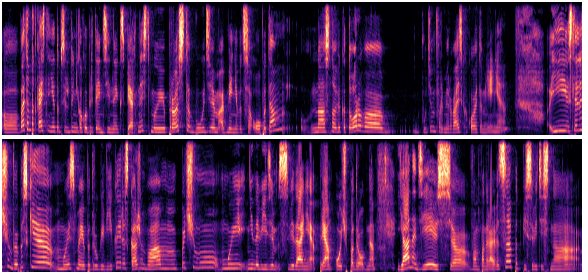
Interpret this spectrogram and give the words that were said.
Э, в этом подкасте нет абсолютно никакой претензии на экспертность, мы просто будем обмениваться опытом, на основе которого будем формировать какое-то мнение. И в следующем выпуске мы с моей подругой Викой расскажем вам, почему мы ненавидим свидания, прям очень подробно. Я надеюсь, э, вам понравится, подписывайтесь на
